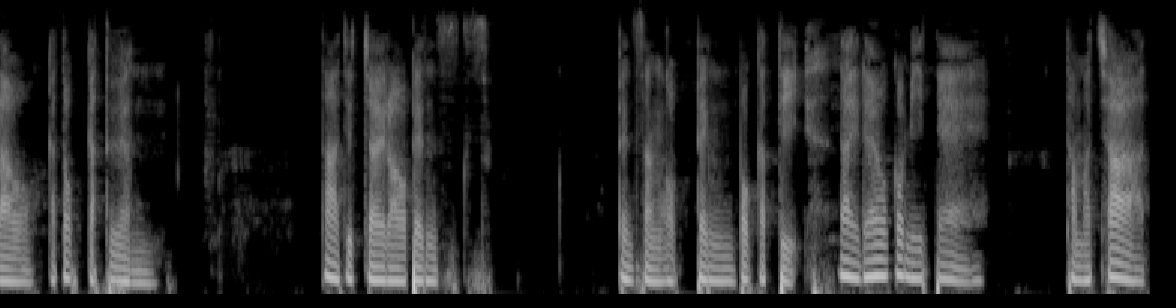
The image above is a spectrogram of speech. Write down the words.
เรากระทบกระเทือน ถ้าจิตใจเราเป็นเป็นสงบเป็นปกติ ได้แล้วก็มีแต่ธรรมชาติ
